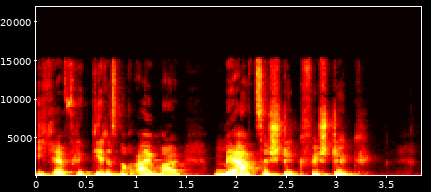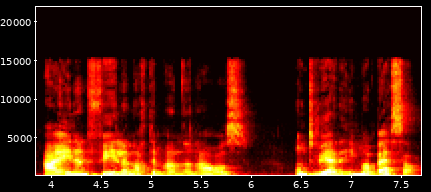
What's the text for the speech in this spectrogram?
ich reflektiere das noch einmal, merze Stück für Stück einen Fehler nach dem anderen aus und werde immer besser.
